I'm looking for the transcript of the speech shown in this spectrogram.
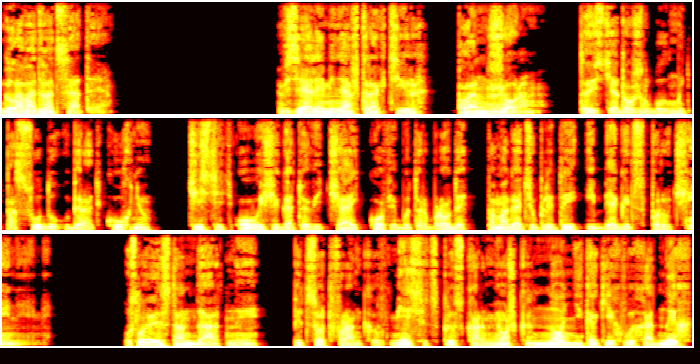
Глава двадцатая. Взяли меня в трактир планжором, то есть я должен был мыть посуду, убирать кухню, чистить овощи, готовить чай, кофе, бутерброды, помогать у плиты и бегать с поручениями. Условия стандартные — 500 франков в месяц плюс кормежка, но никаких выходных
